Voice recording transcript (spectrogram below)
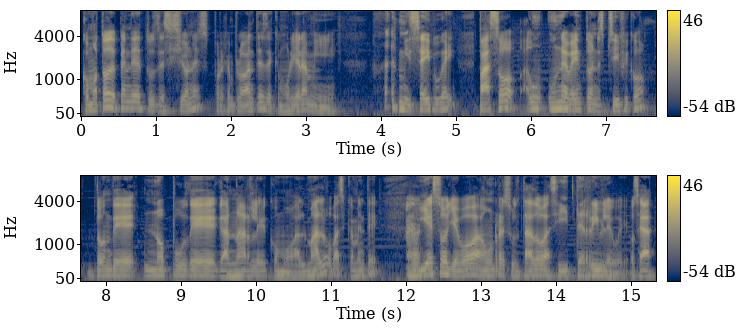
como todo depende de tus decisiones, por ejemplo, antes de que muriera mi, mi save, güey, pasó un, un evento en específico donde no pude ganarle como al malo, básicamente. Ajá. Y eso llevó a un resultado así terrible, güey. O sea,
